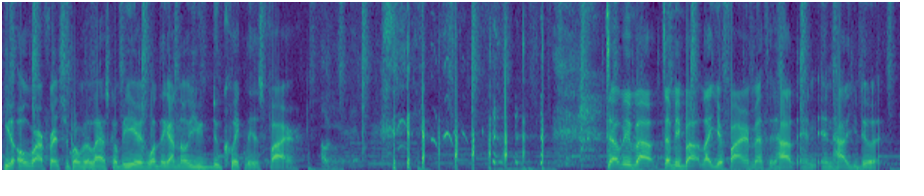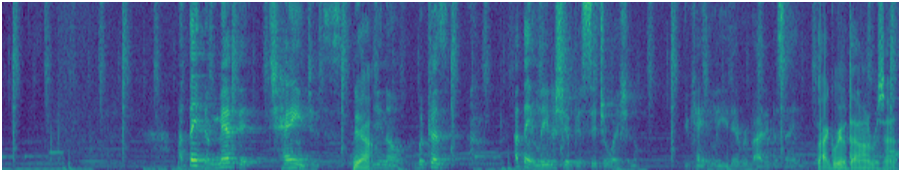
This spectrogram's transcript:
You know, over our friendship over the last couple of years, one thing I know you do quickly is fire. Oh yeah. Tell me about tell me about like your firing method, how and, and how you do it. I think the method changes. Yeah. You know, because I think leadership is situational. You can't lead everybody the same. I agree with that 100. percent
